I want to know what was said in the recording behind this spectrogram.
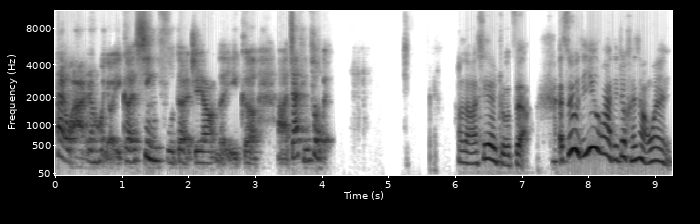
带娃，然后有一个幸福的这样的一个啊家庭氛围。好的，谢谢竹子。哎，所以我第一个话题就很想问，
